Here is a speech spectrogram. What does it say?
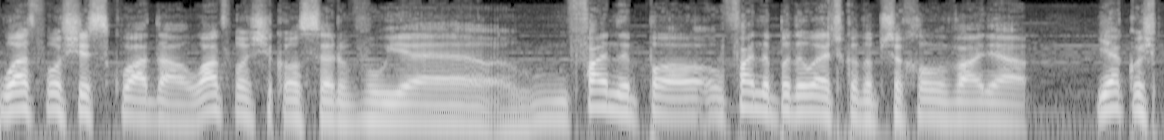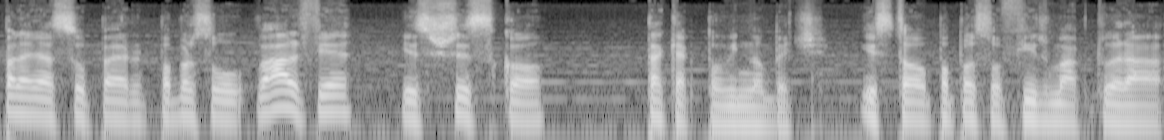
Łatwo się składa, łatwo się konserwuje, fajny po, fajne pudełeczko do przechowywania, jakość palenia super. Po prostu w Alfie jest wszystko tak, jak powinno być. Jest to po prostu firma, która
